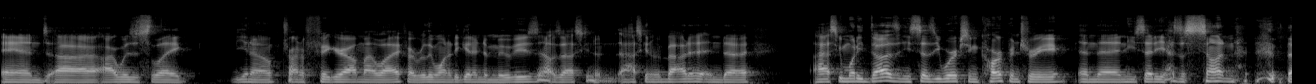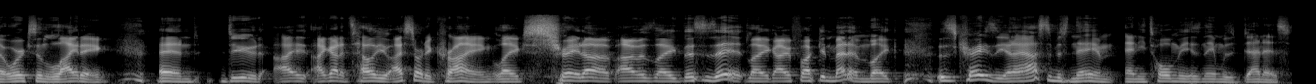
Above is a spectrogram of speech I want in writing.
And uh, i was like you know, trying to figure out my life. I really wanted to get into movies, and I was asking him, asking him about it, and uh, I asked him what he does, and he says he works in carpentry, and then he said he has a son that works in lighting. And dude, I I gotta tell you, I started crying like straight up. I was like, this is it. Like I fucking met him. Like this is crazy. And I asked him his name, and he told me his name was Dennis.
